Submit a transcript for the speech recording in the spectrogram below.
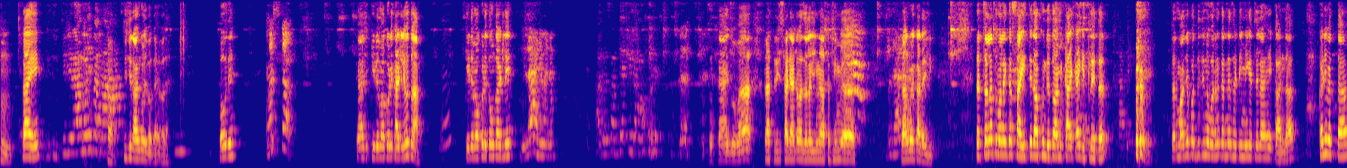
हम्म, काय आहे? तिची रांगोळी बघा हा तिची रांगोळी बघा हे बघा. पाहू दे. मस्त. काय असे किडे माकोडे काढले होता किडे माकोडे कोण काढले. काय बाबा रात्री साडेआठ वाजायला लागली ना आता ती अं, रांगोळी काढायली. तर चला तुम्हाला एकदा साहित्य दाखवून देतो आम्ही काय काय घेतलंय तर. तर माझ्या पद्धतीनं वरण करण्यासाठी मी घेतलेला आहे कांदा कढीपत्ता.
